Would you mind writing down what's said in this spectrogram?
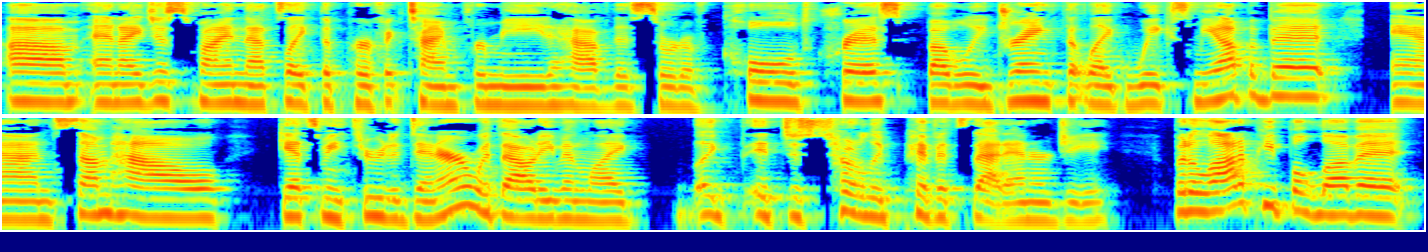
Um, and I just find that's like the perfect time for me to have this sort of cold, crisp, bubbly drink that like wakes me up a bit and somehow gets me through to dinner without even like like it just totally pivots that energy. But a lot of people love it,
